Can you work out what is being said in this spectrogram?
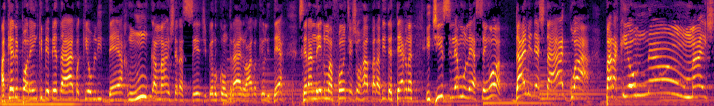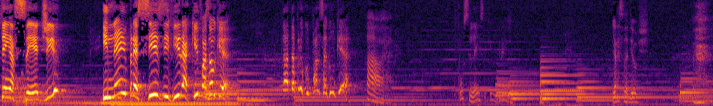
Aquele, porém, que beber da água que eu lhe der, nunca mais terá sede. Pelo contrário, a água que eu lhe der será nele uma fonte a jorrar para a vida eterna. E disse-lhe a mulher: Senhor, dai-me desta água, para que eu não mais tenha sede e nem precise vir aqui fazer o quê? Ela está preocupada, sabe com o quê? Ah, um silêncio aqui na igreja. Graças a Deus.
